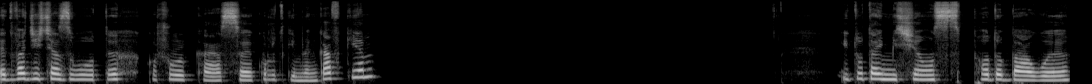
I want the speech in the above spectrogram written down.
20 zł koszulka z krótkim rękawkiem. I tutaj mi się spodobały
